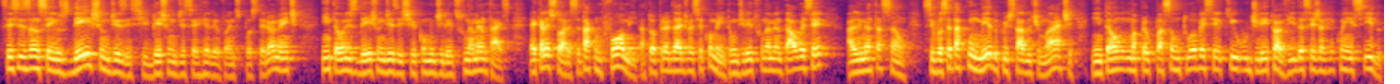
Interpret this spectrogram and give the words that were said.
Se esses anseios deixam de existir, deixam de ser relevantes posteriormente, então eles deixam de existir como direitos fundamentais. É aquela história, você está com fome, a tua prioridade vai ser comer, então o direito fundamental vai ser alimentação. Se você está com medo que o Estado te mate, então uma preocupação tua vai ser que o direito à vida seja reconhecido.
